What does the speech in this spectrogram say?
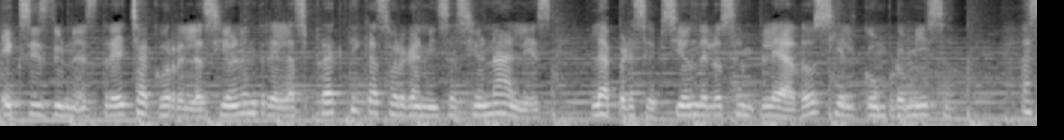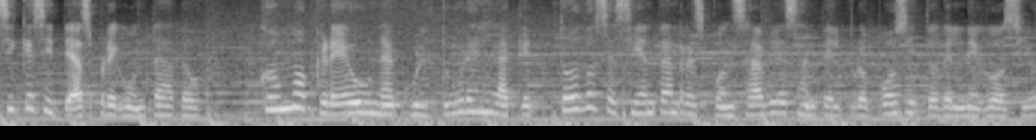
Existe una estrecha correlación entre las prácticas organizacionales, la percepción de los empleados y el compromiso. Así que si te has preguntado, ¿cómo creo una cultura en la que todos se sientan responsables ante el propósito del negocio?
